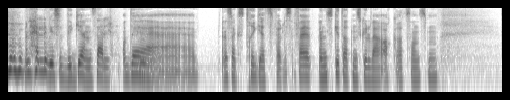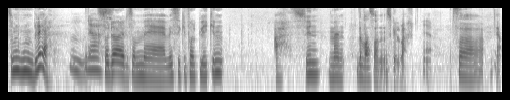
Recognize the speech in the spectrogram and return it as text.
Men heldigvis så digger jeg den selv, og det er en slags trygghetsfølelse. For jeg ønsket at den skulle være akkurat sånn som, som den ble. Ja, Så da er det liksom Hvis ikke folk liker den, ah, synd, men det var sånn den skulle være. Ja. Så ja.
